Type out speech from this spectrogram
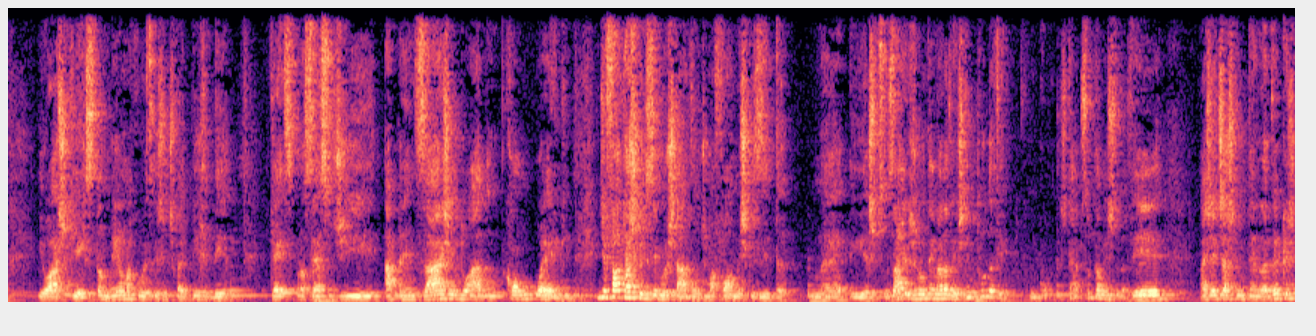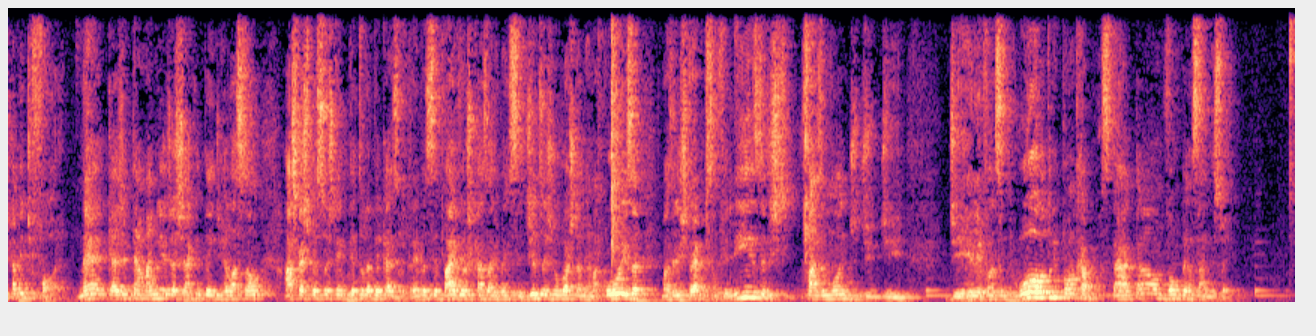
Eu acho que isso também é uma coisa que a gente vai perder que é esse processo de aprendizagem do Adam com o Eric. De fato, acho que eles se gostavam de uma forma esquisita né? E as pessoas, ah, eles não têm nada a ver. Eles têm tudo a ver com contas, tem absolutamente tudo a ver. A gente acha que não tem nada a ver porque a gente tá meio de fora, né? Que a gente tem a mania de achar que entende relação, acha que as pessoas têm que ter tudo a ver com as outras. Aí você vai ver os casais bem-sucedidos, eles não gostam da mesma coisa, mas eles trepam são felizes, eles fazem um monte de, de, de relevância pro outro e pronto, acabou, tá? Então vamos pensar nisso aí.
